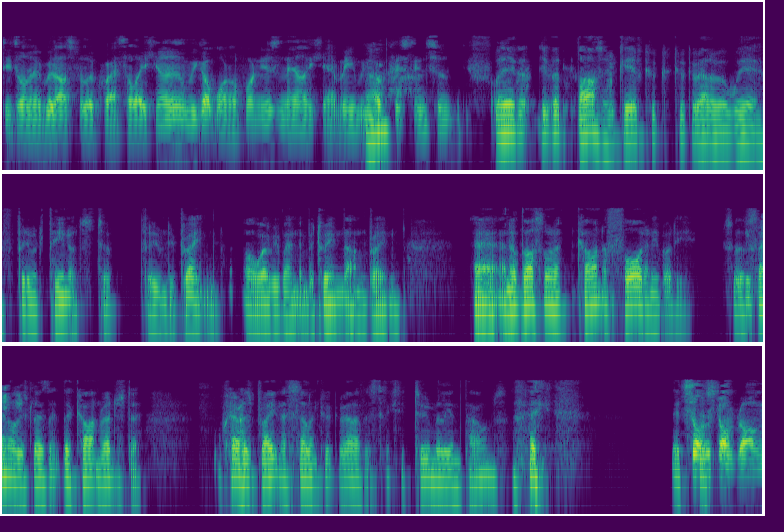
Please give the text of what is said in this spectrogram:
they done it with Azpilicueta. Like, oh, we got one up on you, and they're like, yeah, me, we Oh. got Christensen. Well, you got you got Barca who gave Cuc- Cucurella away for pretty much peanuts to presumably Brighton or wherever he went in between that and Brighton. Uh, and now Barcelona can't afford anybody, so they've signed all these players that they can't register. Whereas Brighton are selling Cucurella for sixty-two million pounds. like, it's Something's just, gone wrong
